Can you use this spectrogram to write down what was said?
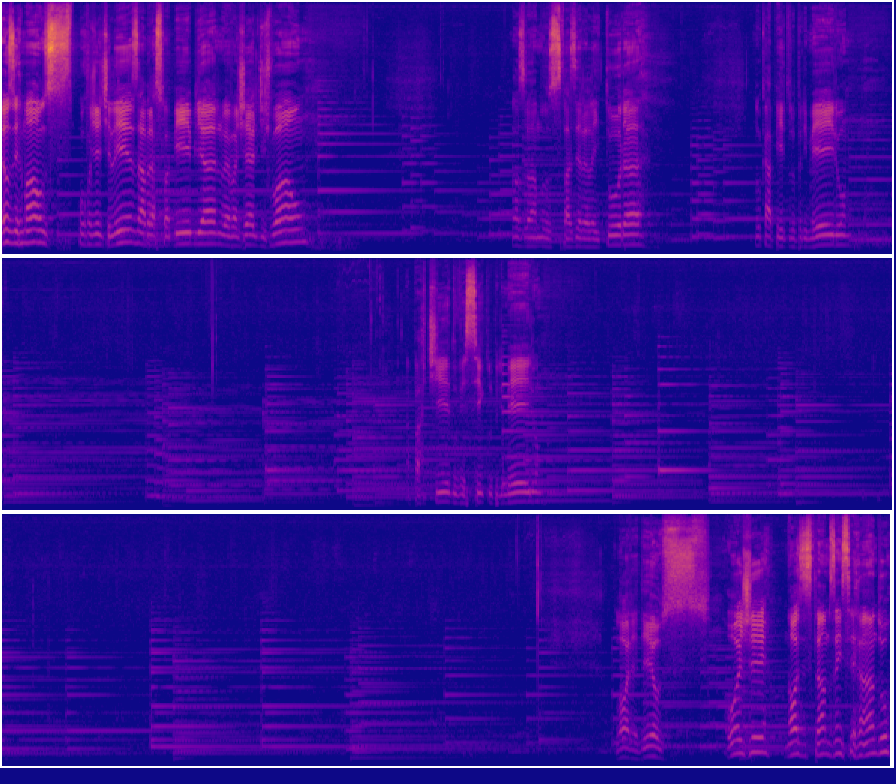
Meus irmãos, por gentileza, abra sua Bíblia no Evangelho de João. Nós vamos fazer a leitura no capítulo 1. A partir do versículo 1. Hoje nós estamos encerrando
